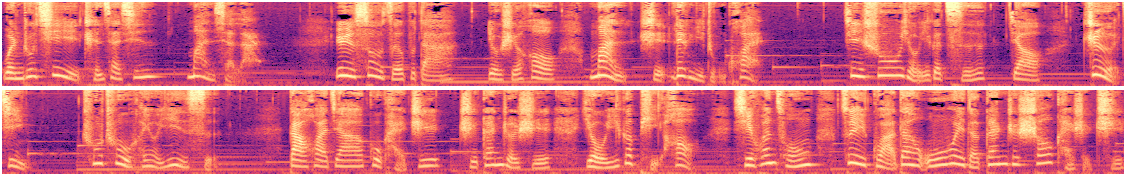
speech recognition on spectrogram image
稳住气，沉下心，慢下来。”欲速则不达，有时候慢是另一种快。晋书有一个词叫“浙劲”，出处很有意思。大画家顾恺之吃甘蔗时有一个癖好，喜欢从最寡淡无味的甘蔗烧开始吃。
